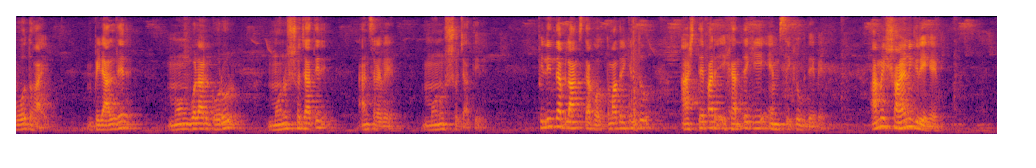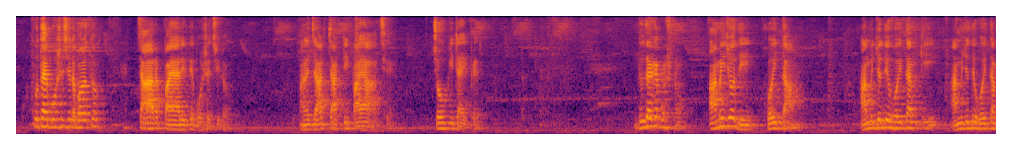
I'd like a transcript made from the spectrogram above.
বোধ হয় বিড়ালদের মঙ্গলার গরুর মনুষ্য জাতির অ্যান্সার হবে মনুষ্য জাতির। ফিল দ্য ব্লাঙ্কস দেখো, তোমাদের কিন্তু আসতে পারে, এখান থেকে এমসিকিউ দেবে। আমি শয়ন গৃহে কোথায় বসেছিল বলো তো চার পায়ারিতে বসেছিল। মানে যার চারটি পায়া আছে, চৌকি টাইপের। দু দেখে প্রশ্ন, আমি যদি হইতাম, আমি যদি হইতাম কি? আমি যদি হইতাম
